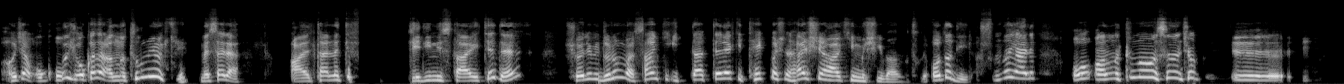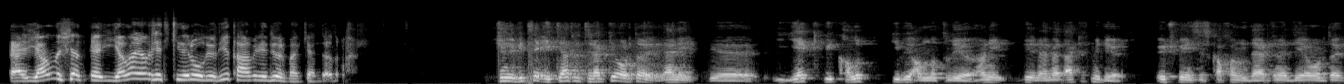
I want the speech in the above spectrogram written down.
Hocam o, o iş o kadar anlatılmıyor ki. Mesela alternatif dediğiniz tarihte de şöyle bir durum var. Sanki İttihat Terakki tek başına her şeye hakimmiş gibi anlatılıyor. O da değil aslında. Yani o anlatılmamasının çok e, yani yanlış e, yalan yanlış etkileri oluyor diye tahmin ediyorum ben kendi adıma. Şimdi bir de İttihat ve Terakki orada yani e, yek bir kalıp gibi anlatılıyor. Hani bir Mehmet Akif mi diyor? Üç beyinsiz kafanın derdine diye orada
